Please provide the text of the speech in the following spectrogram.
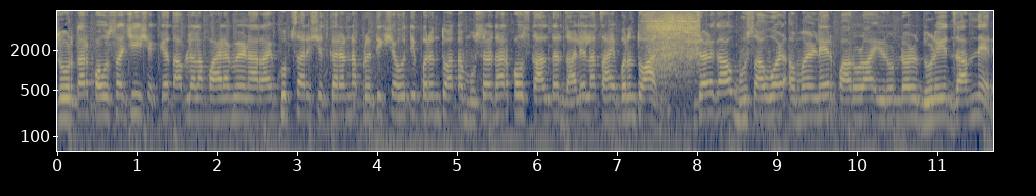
जोरदार पावसाची शक्यता आपल्याला पाहायला मिळणार आहे. खूप सारे शेतकऱ्यांना प्रतीक्षा होती परंतु आता मुसळधार पाऊस काल तर झालेलाच आहे. परंतु आज जळगाव भुसावळ अमळनेर पारोळा इरोंडळ धुळे जामनेर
